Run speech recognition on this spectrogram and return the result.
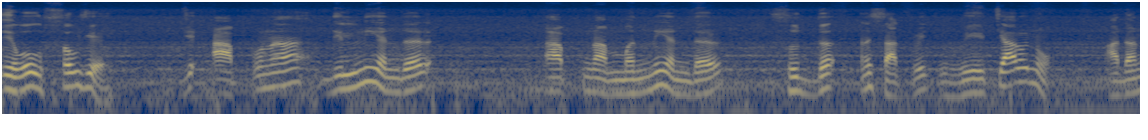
એવો ઉત્સવ છે, જે આપણા દિલની અંદર, આપના મનની અંદર શુદ્ધ અને સાત્વિક વિચારોનું આદાન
